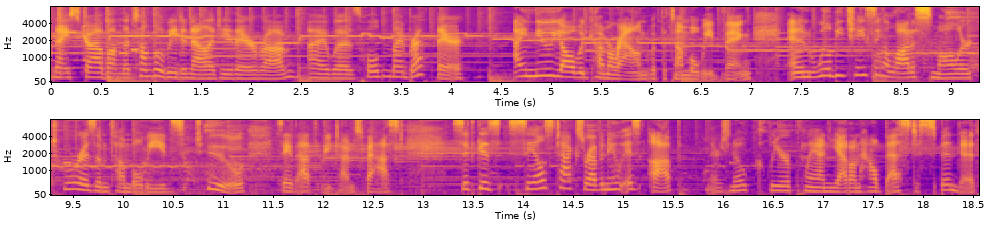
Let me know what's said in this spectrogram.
Nice job on the tumbleweed analogy there, Rob. I was holding my breath there. I knew y'all would come around with the tumbleweed thing, and we'll be chasing a lot of smaller tourism tumbleweeds too. Say that three times fast. Sitka's sales tax revenue is up. There's no clear plan yet on how best to spend it.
